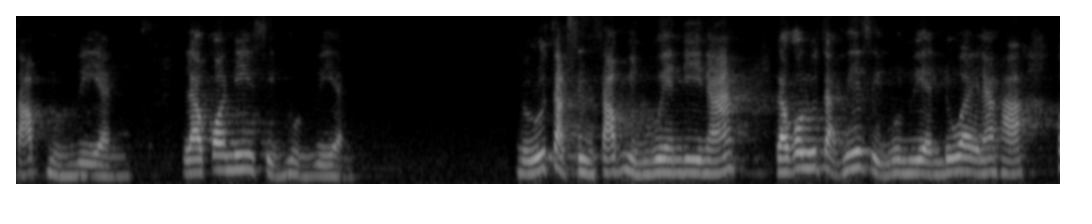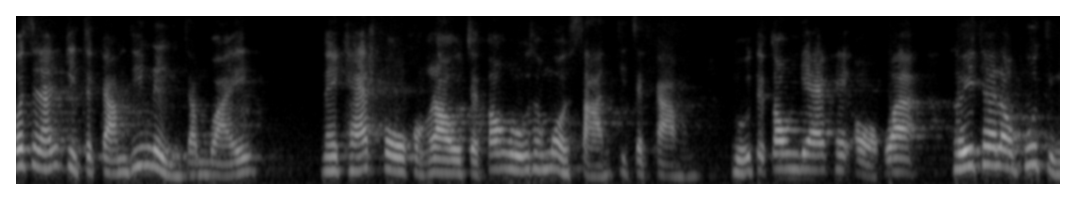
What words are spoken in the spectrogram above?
ทรัพย์หมุนเวียน แล้วก็หนี้สินหมุนเวียนหนูรู้จักสินทรัพย์หมุนเวียนดีนะแล้วก็รู้จักหนี้สินหมุนเวียนด้วยนะคะ เพราะฉะนั้นกิจกรรมที่ 1จำไว้ในแคชโฟของเราจะต้องรู้ทั้งหมด 3 กิจกรรม หนูจะต้องแยกให้ออกว่า เฮ้ย ถ้าเราพูดถึง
